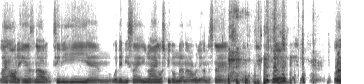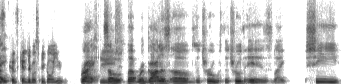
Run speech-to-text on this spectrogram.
like all the ins and out of TDE and what they be saying. You know, I ain't gonna speak on nothing I don't really understand. But like, because Kendrick will speak on you. right. So, but regardless of the truth, the truth is like she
